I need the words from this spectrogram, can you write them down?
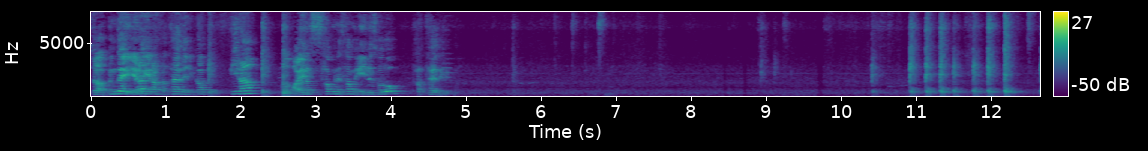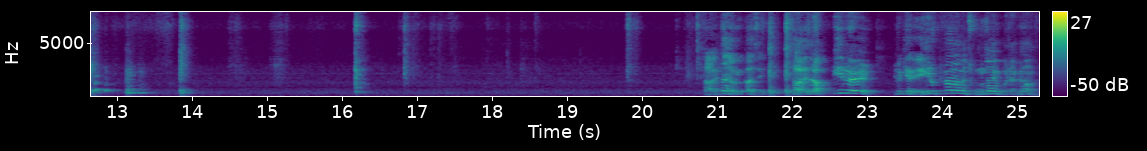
자 근데 얘랑 얘랑 같아야 되니까 b랑 아, 마이너스 4분의 3a는 서로 같아야 되겠다. 자 일단 여기까지. 자 얘들아 b를 이렇게 a로 표현하면 좋은 점이 뭐냐면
